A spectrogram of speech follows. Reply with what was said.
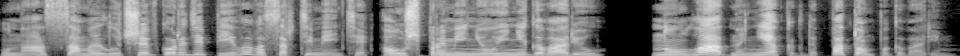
У нас самое лучшее в городе пиво в ассортименте, а уж про меню и не говорю. Ну, ладно, некогда, потом поговорим».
